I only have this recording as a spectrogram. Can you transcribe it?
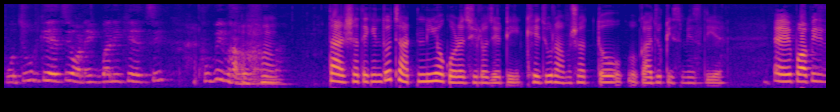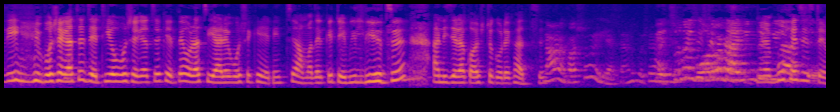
প্রচুর খেয়েছি অনেকবারই খেয়েছি। খুবই ভালো রান্না। তার সাথে কিন্তু চাটনিও করেছিল যেটি খেজুর আমসত্ত্ব কাজু কিশমিশ দিয়ে। পপি দিদি বসে গেছে জেঠিও বসে গেছে খেতে। ওরা চেয়ারে বসে খেয়ে নিচ্ছে আমাদেরকে টেবিল দিয়েছে আর নিজেরা কষ্ট করে খাচ্ছে। Table buffet system.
